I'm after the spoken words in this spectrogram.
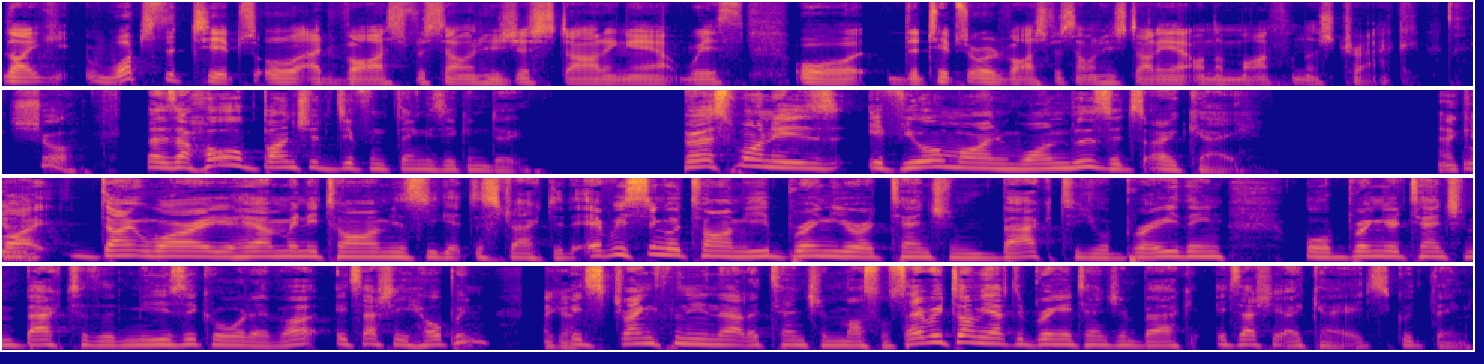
Like, what's the tips or advice for someone who's just starting out with, or the tips or advice for someone who's starting out on the mindfulness track? Sure. There's a whole bunch of different things you can do. First one is if your mind wanders, it's okay. Okay. Like, don't worry how many times you get distracted. Every single time you bring your attention back to your breathing or bring your attention back to the music or whatever, it's actually helping. Okay. It's strengthening that attention muscle. So every time you have to bring attention back, it's actually okay. It's a good thing.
